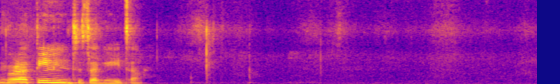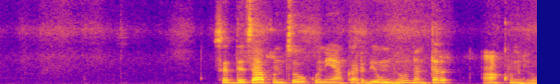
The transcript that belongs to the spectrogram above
गळा तीन इंचचा घ्यायचा. सध्याचा आपण चौकोनी आकार देऊन घेऊ नंतर आखून घेऊ.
